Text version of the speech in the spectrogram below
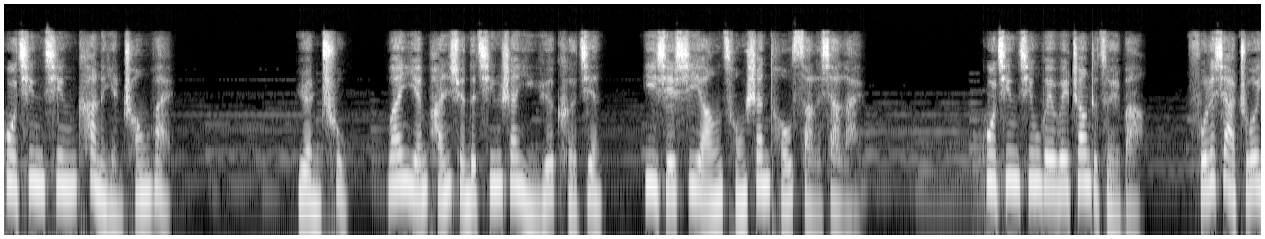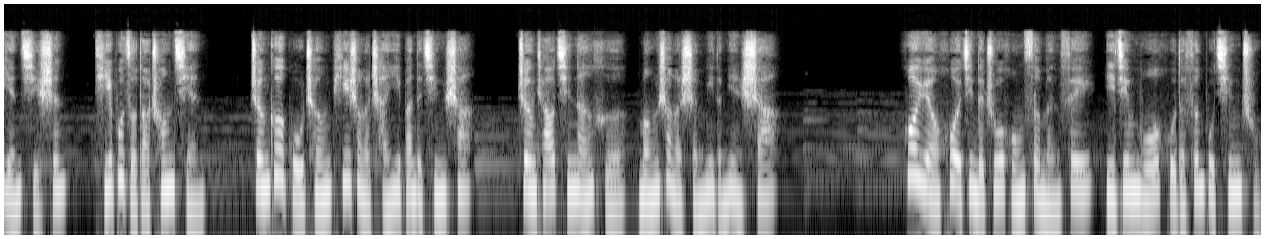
顾青青看了眼窗外，远处蜿蜒盘旋的青山隐约可见，一斜夕阳从山头洒了下来。顾青青微微张着嘴巴，扶了下桌沿，起身，提步走到窗前。整个古城披上了蝉一般的轻纱，整条秦南河蒙上了神秘的面纱。或远或近的朱红色门扉已经模糊的分不清楚，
